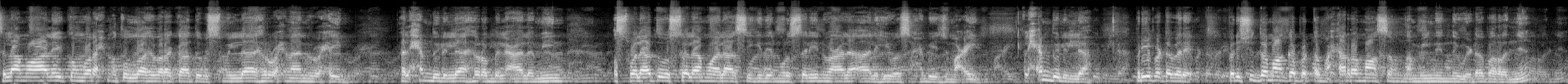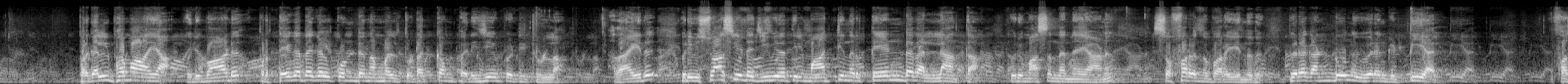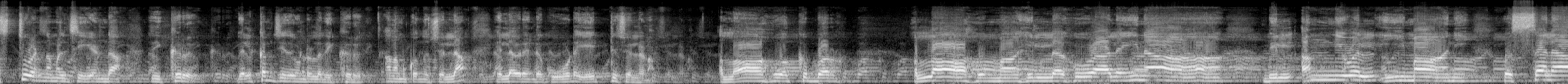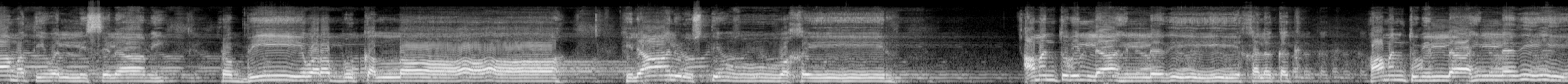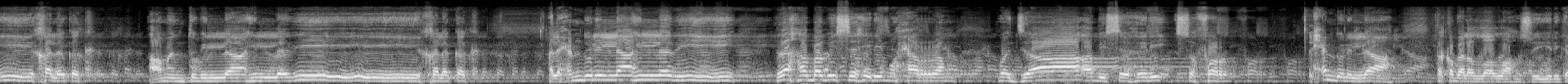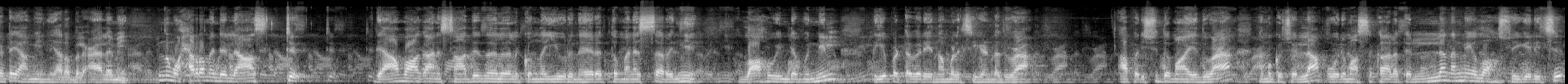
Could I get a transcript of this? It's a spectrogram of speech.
السلام عليكم ورحمة الله وبركاته بسم الله الرحمن الرحيم الحمد لله رب العالمين الصلاة والسلام على سيد المرسلين وعلى آله وصحبه أجمعين الحمد لله പ്രിയപ്പെട്ടവരെ പരിശുദ്ധമാക്കപ്പെട്ട മഹറം മാസം നമ്മിൽ നിന്ന് വിട പറഞ്ഞ് പ്രഗത്ഭമായ ഒരുപാട് പ്രത്യേകതകൾ കൊണ്ട് നമ്മൾ തുടക്കം പരിചയപ്പെട്ടിട്ടുള്ള അതായത് ഒരു വിശ്വാസിയുടെ ജീവിതത്തിൽ മാറ്റി നിർത്തേണ്ടതല്ലാത്ത ഒരു മാസം തന്നെയാണ് സഫർ എന്ന് പറയുന്നത് പിറ കണ്ടു എന്ന് വിവരം കിട്ടിയാൽ ഫസ്റ്റ് വൺ നമ്മൾ ചെയ്യേണ്ട ദിക്കറ് വെൽക്കം ചെയ്തുകൊണ്ടുള്ള ദിക്കറ് അത് നമുക്കൊന്ന് ചൊല്ലാം എല്ലാവരും എൻ്റെ കൂടെ ഏറ്റു ചൊല്ലണം അള്ളാഹു അക്ബർ اللهم هله علينا بالأمن والإيمان والسلامة والإسلام ربي وربك الله هلال رشد وخير آمنت بالله الذي خلقك آمنت بالله الذي خلقك آمنت بالله الذي خلقك الحمد لله الذي ذهب بشهر محرم وجاء بشهر صفر الحمد لله تقبل الله الله സ്വീകരിക്കട്ടെ ആമീൻ യാ റബ്ബൽ ആലമീൻ ഇന്ന് മുഹറമിന്റെ ലാസ്റ്റ് രാമാകാൻ സാധ്യത നിലനിൽക്കുന്ന ഈ ഒരു നേരത്ത് മനസ്സറിഞ്ഞ് അള്ളാഹുവിൻ്റെ മുന്നിൽ പ്രിയപ്പെട്ടവരെ നമ്മൾ ചെയ്യേണ്ട ദുആ ആ പരിശുദ്ധമായ ദുആ നമുക്ക് ചൊല്ലാം ഒരു മാസക്കാലത്ത് എല്ലാ നന്മയും അള്ളാഹു സ്വീകരിച്ച്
